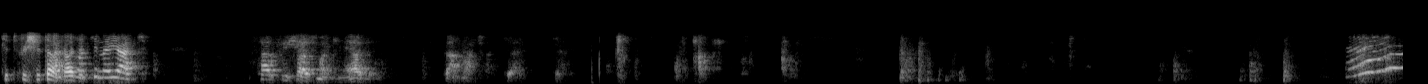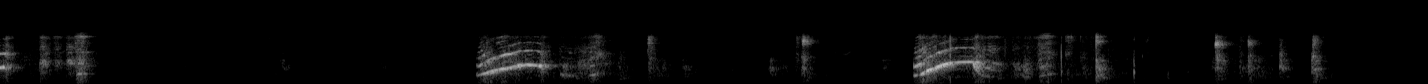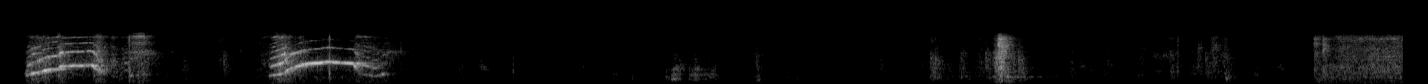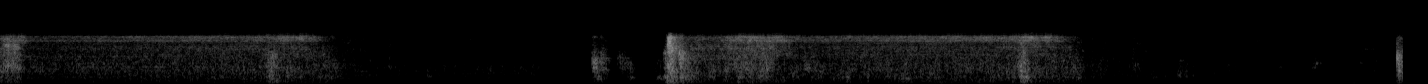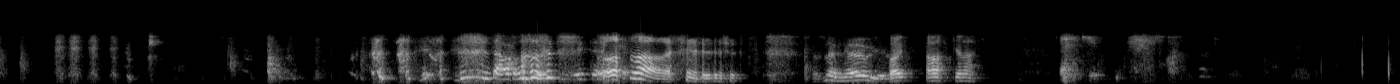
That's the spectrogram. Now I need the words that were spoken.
Git fişi tak Aç hadi. makineyi aç. Tak fişi aç makineye hadi. Tamam aç Tamam. Asma. Sen ne yapıyorsun? Bak al gel al. Gel, gel.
